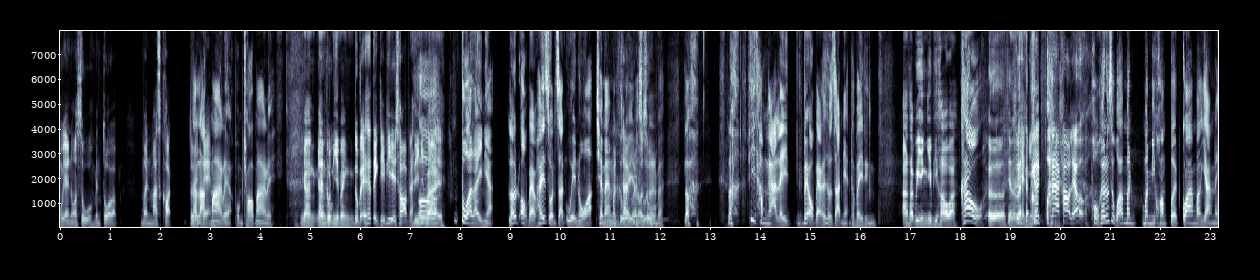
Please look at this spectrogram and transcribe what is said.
อุยโนซูเป็นตัวแบบเหมือนมัสคอตตัวน่ารักแดงมากเลยอะผมชอบมากเลย งานๆงานคนนี้แม่งดูเป็นเอสเตติกที่พี่ชอบนะ ดีที่หายเออตัวอะไรเนี่ย แล้วออกแบบให้สวนสัตว์อุเอโนะอะใช่ไหมอืมมันคือใช่อุเอโนะ Ueno สู Zoo นไปแล้วแล้วพี่ทำงานอะไรไปออกแบบให้สวนสัตว์เนี่ยทำไมถึง อ่าถ้ามีอย่างนี้พี่เข้าปะเข้า เออคือแค่นั้นคือแหละเห็นอย่างนี้ก็น่าเข้าแล้ว ผมแค่รู้สึกว่ามันมันมีความเปิดกว้างบางอย่างใน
